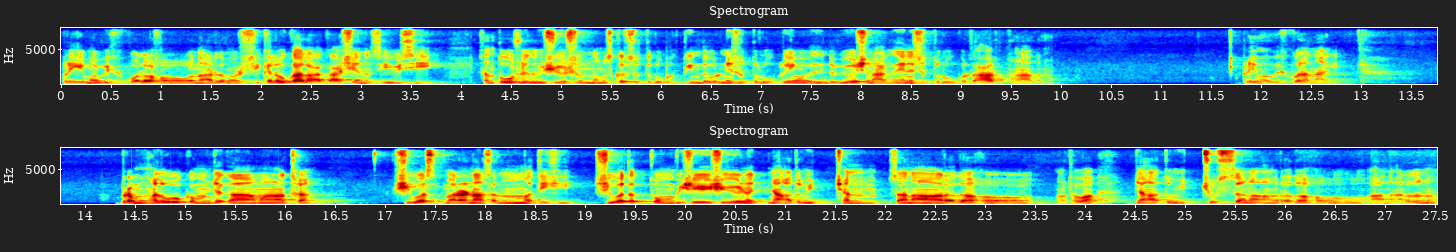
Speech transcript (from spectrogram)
ಪ್ರೇಮವಿಹ್ವಲಹೋ ನಾರದ ಮಹರ್ಷಿ ಕೆಲವು ಕಾಲ ಆ ಕಾಶಿಯನ್ನು ಸೇವಿಸಿ, ಸಂತೋಷದಿಂದ ವಿಶ್ವೇಶ್ವರನ್ನು ನಮಸ್ಕರಿಸುತ್ತಲೂ, ಭಕ್ತಿಯಿಂದ ವರ್ಣಿಸುತ್ತಲೂ, ಪ್ರೇಮದಿಂದ ವಿವೇಚನಾಗಿ ನೆನೆಸುತ್ತಲೂ ಕೃತಾರ್ಥನಾದನು. ಪ್ರೇಮವಿಹ್ವಲನಾಗಿ. ಬ್ರಹ್ಮಲೋಕಂ ಜಗಾಮಾಥ. ಶಿವಸ್ಮರಣ ಸನ್ಮತಿ ಶಿವತತ್ವ ವಿಶೇಷೇಣ ಜ್ಞಾತುಮಿಚ್ಛನ್ ಸ ಅಥವಾ ಜ್ಞಾತುಮಿಚ್ಛುಸ್ಸನಾರದ. ಆ ನಾರದನು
